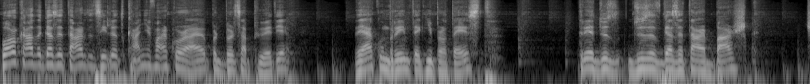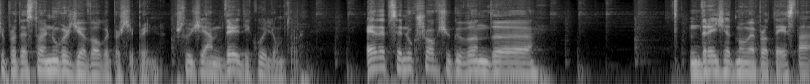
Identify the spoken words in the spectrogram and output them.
por ka edhe gazetarë të cilët kanë një farë kurajo për të bërë ca pyetje. Dhe ja ku mbërrijmë tek një protestë. 30 40 gazetarë bashkë që protestojnë nuk është gjë e vogël për Shqipërinë. Kështu që jam deri diku i lumtur. Edhe pse nuk shoh që ky vend ndreqet më me protesta,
